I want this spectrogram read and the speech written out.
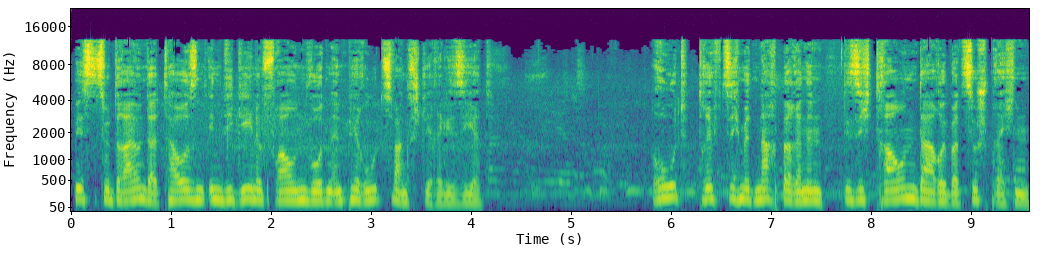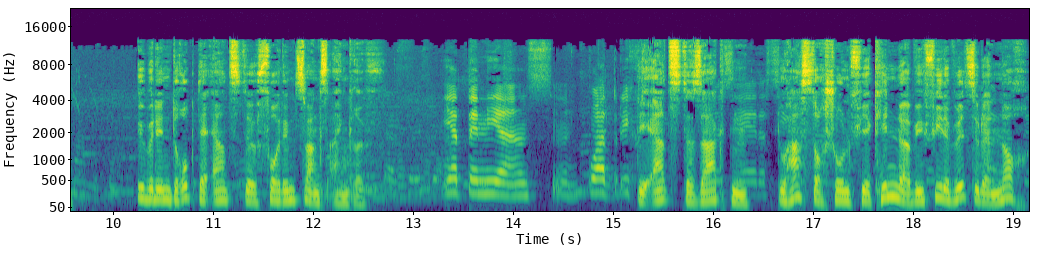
Bis zu 300.000 indigene Frauen wurden in Peru zwangssterilisiert. Ruth trifft sich mit Nachbarinnen, die sich trauen, darüber zu sprechen. Über den Druck der Ärzte vor dem Zwangseingriff. Die Ärzte sagten, du hast doch schon vier Kinder, wie viele willst du denn noch?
